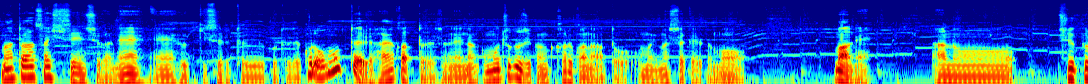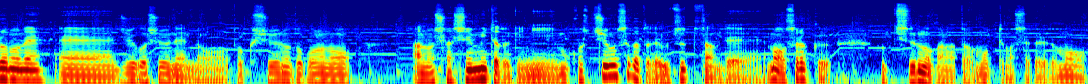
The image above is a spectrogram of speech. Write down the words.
まあ、あと朝日選手がね、えー、復帰するということで、これ思ったより早かったですね。なんかもうちょっと時間かかるかなと思いましたけれども、まあね、あのー、シュープロのね、えー、15周年の特集のところのあの写真見た時にもうコスチューム姿で写ってたんで、まあおそらく復帰するのかなとは思ってましたけれども、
